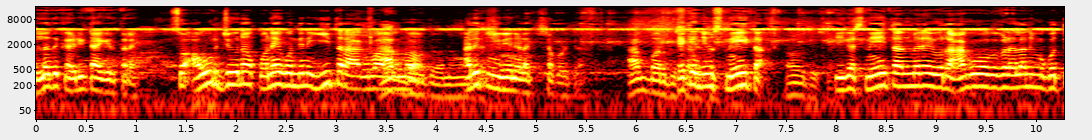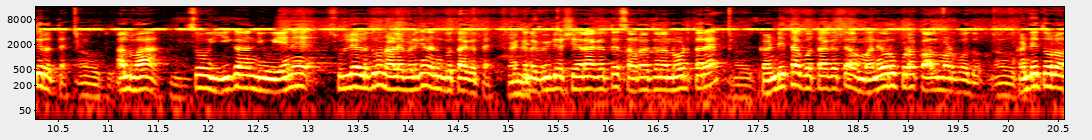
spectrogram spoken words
ಎಲ್ಲದಕ್ಕೆ ಅಡಿಟ್ ಆಗಿರ್ತಾರೆ. ಸೊ ಅವ್ರ ಜೀವನ ಕೊನೆಗೊಂದಿನ ಈ ತರ ಆಗಬಾರ್ದು ಅದಕ್ಕೆ ನೀವೇನ್ ಹೇಳಕ್ ಇಷ್ಟಪಡ್ತೀರಾ? ಆಗ್ಬಾರ್ದು ಯಾಕೆ ನೀವು ಸ್ನೇಹಿತ? ಹೌದು ಈಗ ಸ್ನೇಹಿತ ಅಂದ್ಮೇಲೆ ಇವ್ರ ಆಗು ಹೋಗುಗಳೆಲ್ಲ ನಿಮ್ಗೆ ಗೊತ್ತಿರುತ್ತೆ. ಹೌದು. ಅಲ್ವಾ? ಸೊ ಈಗ ನೀವು ಏನೇ ಸುಳ್ಳು ಹೇಳಿದ್ರು ನಾಳೆ ಬೆಳಿಗ್ಗೆ ನನಗೆ ಗೊತ್ತಾಗುತ್ತೆ. ಯಾಕಂದ್ರೆ ವಿಡಿಯೋ ಶೇರ್ ಆಗುತ್ತೆ ಸಾವಿರ ಜನ ನೋಡ್ತಾರೆ. ಖಂಡಿತ ಗೊತ್ತಾಗುತ್ತೆ ಅವ್ರ ಮನೆಯವರು ಕೂಡ ಕಾಲ್ ಮಾಡ್ಬೋದು. ಖಂಡಿತ ಅವ್ರ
